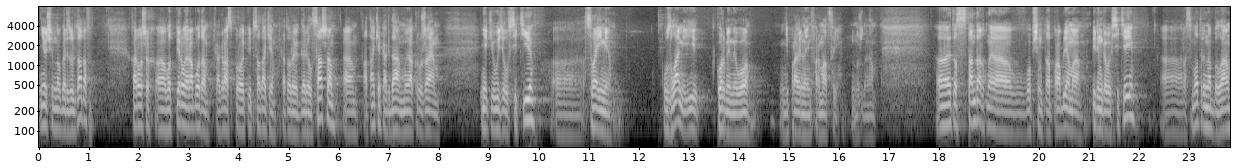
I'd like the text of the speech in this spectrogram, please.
не очень много результатов хороших. А, вот первая работа как раз про эклипс-атаки, о которой говорил Саша. А, атаки, когда мы окружаем некий узел в сети а, своими узлами и кормим его неправильной информацией, нужной нам. Это стандартная, в общем-то, проблема пиринговых сетей. Рассмотрена была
